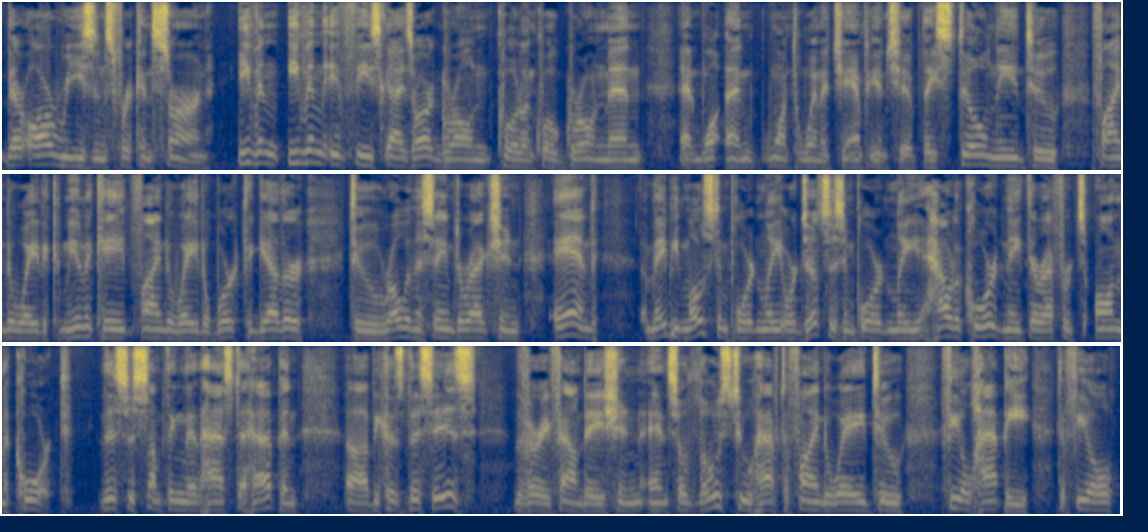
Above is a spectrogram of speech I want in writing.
there are reasons for concern even even if these guys are grown, quote unquote, grown men and want and want to win a championship, they still need to find a way to communicate, find a way to work together, to row in the same direction, and maybe most importantly, or just as importantly, how to coordinate their efforts on the court. This is something that has to happen uh, because this is the very foundation. And so those two have to find a way to feel happy, to feel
